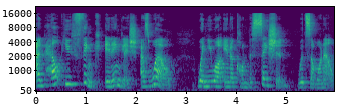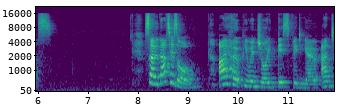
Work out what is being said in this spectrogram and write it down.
and help you think in English as well when you are in a conversation with someone else. So that is all. I hope you enjoyed this video and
